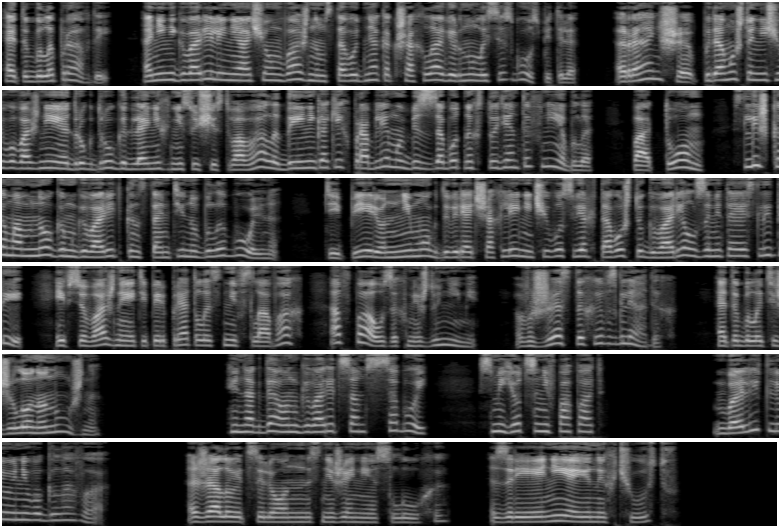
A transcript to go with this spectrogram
Это было правдой. Они не говорили ни о чем важном с того дня, как Шахла вернулась из госпиталя. Раньше, потому что ничего важнее друг друга для них не существовало, да и никаких проблем у беззаботных студентов не было. Потом, Слишком о многом говорить Константину было больно. Теперь он не мог доверять Шахле ничего сверх того, что говорил, заметая следы, и все важное теперь пряталось не в словах, а в паузах между ними, в жестах и взглядах. Это было тяжело, но нужно. Иногда он говорит сам с собой, смеется не в попад. Болит ли у него голова? Жалуется ли он на снижение слуха, Зрение иных чувств.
